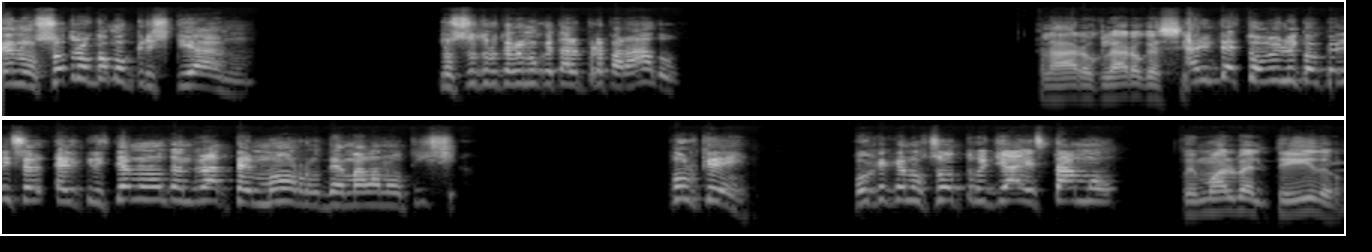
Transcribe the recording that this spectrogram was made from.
que nosotros como cristianos, nosotros tenemos que estar preparados. Claro, claro que sí. Hay un texto bíblico que dice, el cristiano no tendrá temor de mala noticia. ¿Por qué? Porque que nosotros ya estamos... Fuimos advertidos.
